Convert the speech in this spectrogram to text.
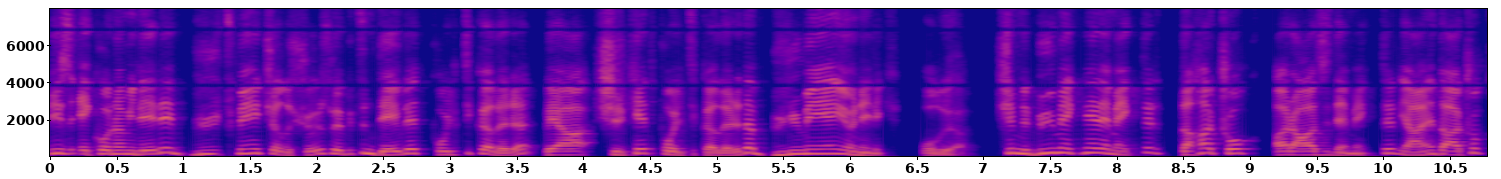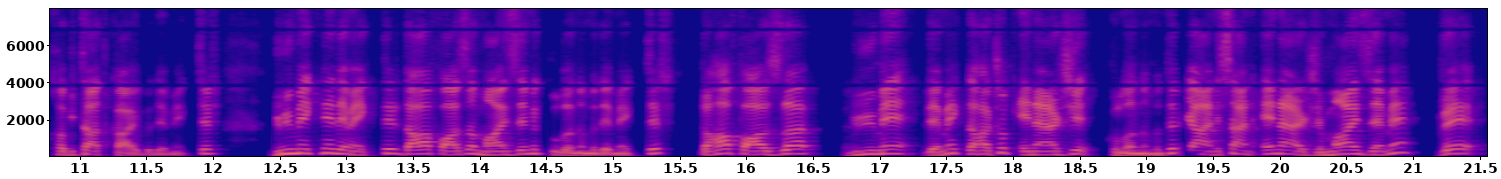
Biz ekonomileri büyütmeye çalışıyoruz ve bütün devlet politikaları veya şirket politikaları da büyümeye yönelik oluyor. Şimdi büyümek ne demektir? Daha çok arazi demektir. Yani daha çok habitat kaybı demektir. Büyümek ne demektir? Daha fazla malzeme kullanımı demektir. Daha fazla büyüme demek daha çok enerji kullanımıdır. Yani sen enerji, malzeme ve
